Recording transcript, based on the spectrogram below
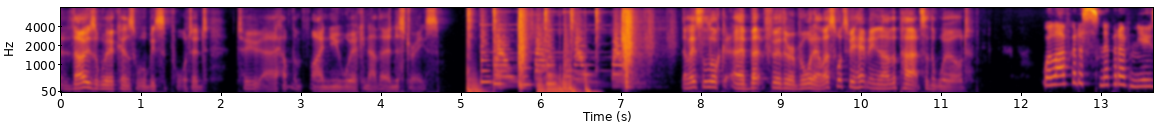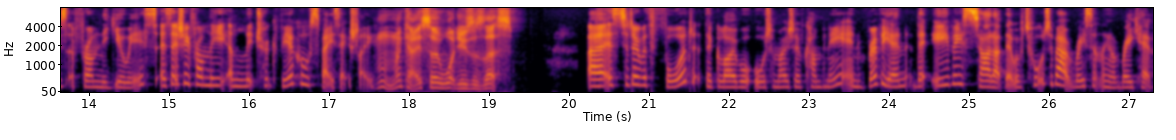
those workers will be supported to uh, help them find new work in other industries. Now let's look a bit further abroad, Alice. What's been happening in other parts of the world? Well, I've got a snippet of news from the US. It's actually from the electric vehicle space, actually. Mm, okay, so what news is this? Uh, it's to do with Ford, the global automotive company, and Rivian, the EV startup that we've talked about recently on Recap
